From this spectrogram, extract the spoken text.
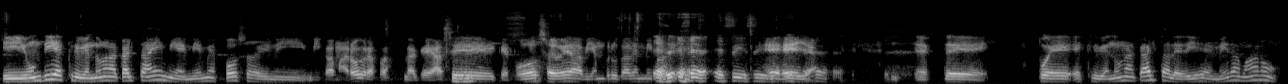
Y un día escribiendo una carta a Amy, Amy es mi esposa y mi, mi camarógrafa, la que hace que todo se vea bien brutal en mi página. sí, sí. Es ella. Este, pues escribiendo una carta le dije, mira, mano,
